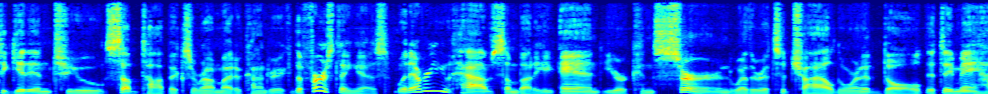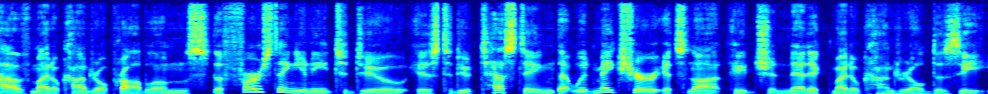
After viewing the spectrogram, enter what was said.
to get into subtopics around mitochondria. The first thing is, whenever you have somebody and and you're concerned, whether it's a child or an adult, that they may have mitochondrial problems, the first thing you need to do is to do testing that would make sure it's not a genetic mitochondrial disease.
